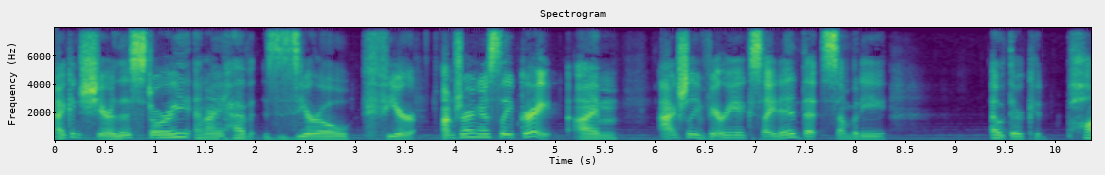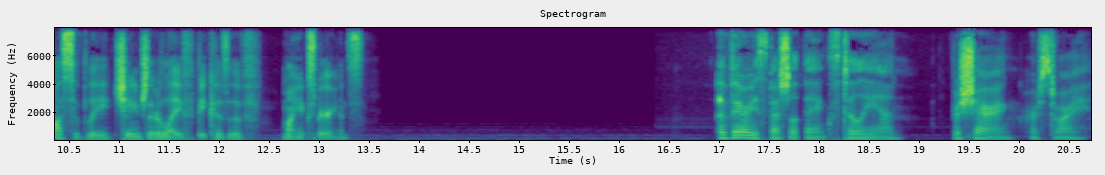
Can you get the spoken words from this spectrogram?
I can share this story and I have zero fear. I'm sure I'm going to sleep great. I'm actually very excited that somebody out there could possibly change their life because of my experience. A very special thanks to Leann for sharing her story.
